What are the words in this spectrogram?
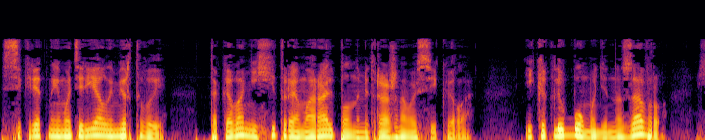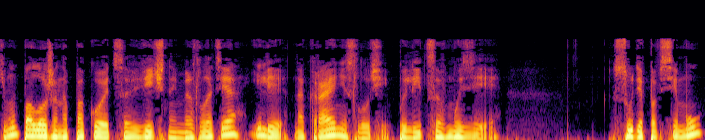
Секретные материалы мертвы. Такова нехитрая мораль полнометражного сиквела. И как любому динозавру, ему положено покоиться в вечной мерзлоте или, на крайний случай, пылиться в музее. Судя по всему,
